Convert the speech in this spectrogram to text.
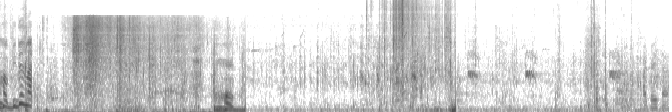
Bidin lan. Kaçayız ha.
